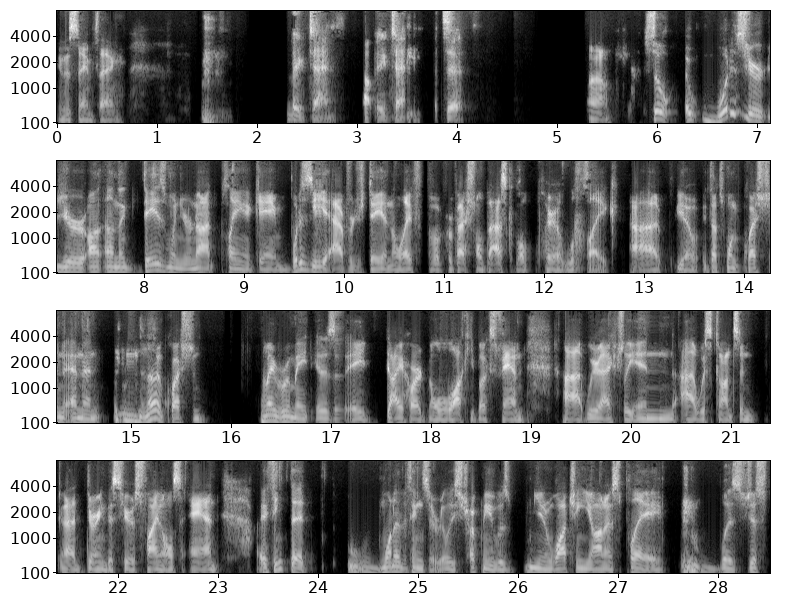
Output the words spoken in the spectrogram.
me the same thing. Big time. Big time. That's it. So, uh, what is your your on, on, the days when you're not playing a game? What does the average day in the life of a professional basketball player look like? Uh, you know, that's one question, and then another question. My roommate is a diehard Milwaukee Bucks fan. Uh, we were actually in uh, Wisconsin uh, during this year's finals, and I think that one of the things that really struck me was you know watching Giannis play was just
